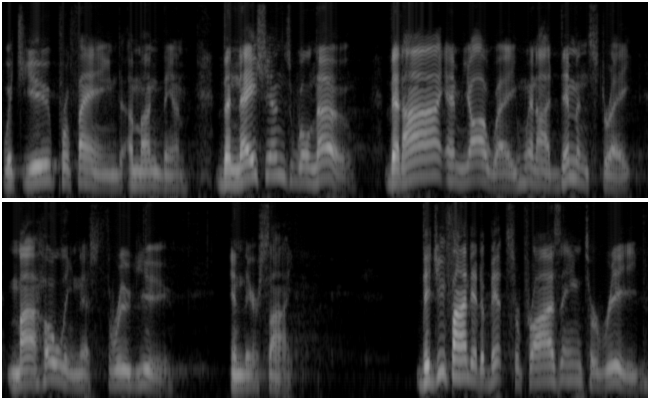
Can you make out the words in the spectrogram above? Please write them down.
which you profaned among them. The nations will know that I am Yahweh when I demonstrate my holiness through you in their sight. Did you find it a bit surprising to read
